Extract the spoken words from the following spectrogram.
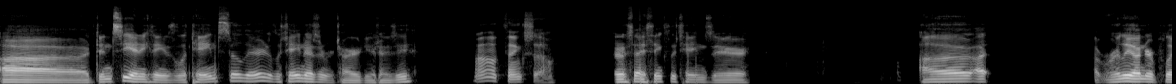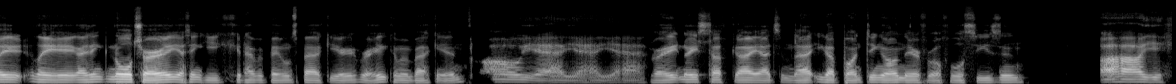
Uh, didn't see anything. Is Letang still there? Letang hasn't retired yet, has he? I don't think so. I don't say- I think Letang's there. Uh, I, I really underplayed. Like I think Noel Acciari. I think he could have a bounce back year, right? Coming back in, Oh yeah, yeah, yeah. right? Nice tough guy. Add some that. You got Bunting on there for a full season. Oh yeah.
